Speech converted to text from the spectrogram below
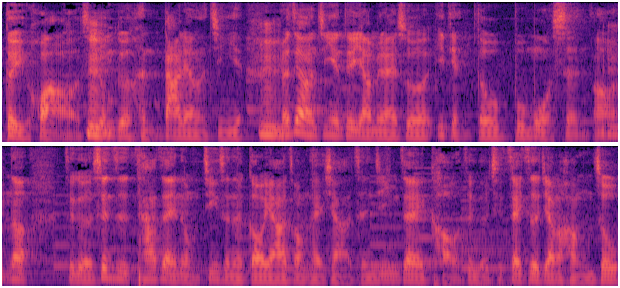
对话哦，是嗯荣格很大量的经验，嗯。而这样的经验对杨明来说一点都不陌生哦。嗯。那这个甚至他在那种精神的高压状态下，曾经在考这个，在浙江杭州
